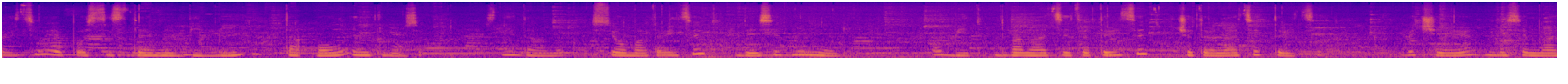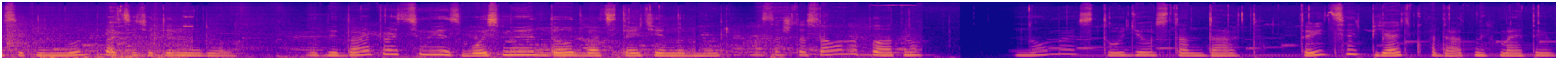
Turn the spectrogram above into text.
Працює по системі BB та All Inclusive. Сніданок 7.30 10.00. Обід 12.30 14.30. Вечеря 18.00 21.00. Лобі-бар працює з 8 до 23.00. Масаж та сауна платно. Номер студіо стандарт 35 квадратних метрів.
